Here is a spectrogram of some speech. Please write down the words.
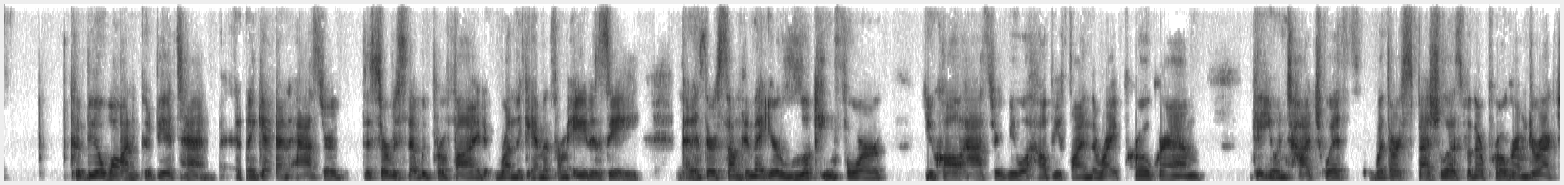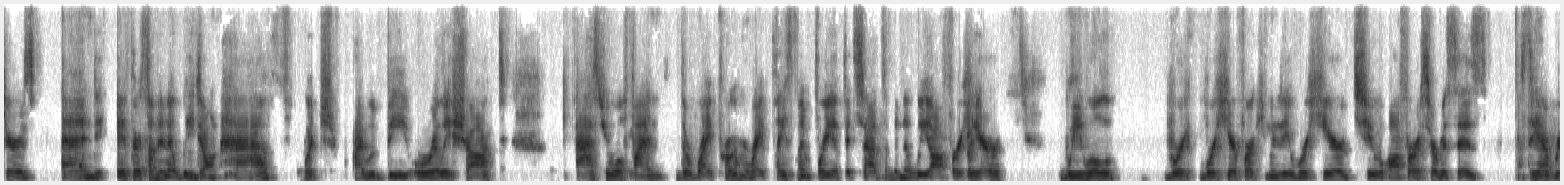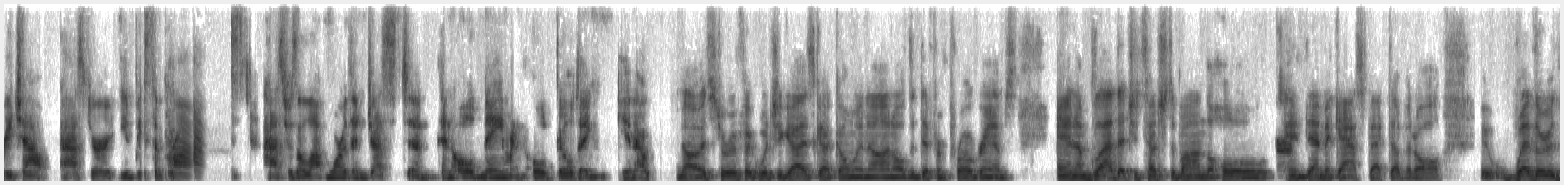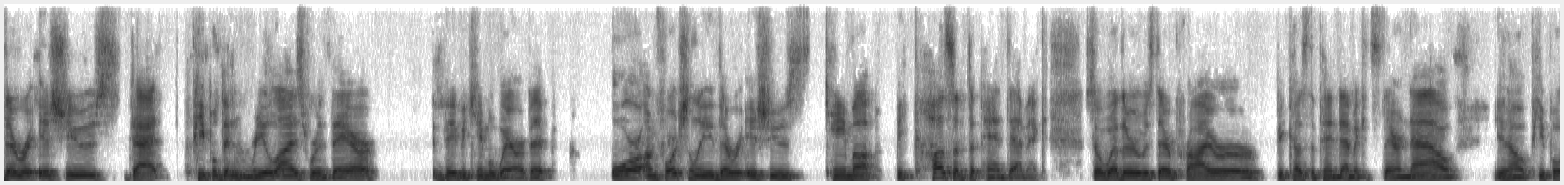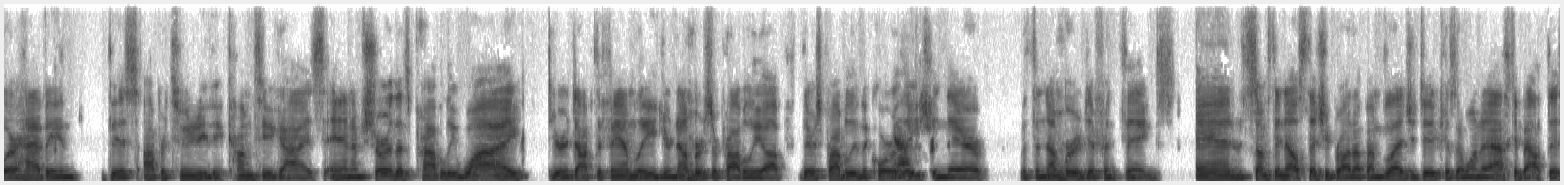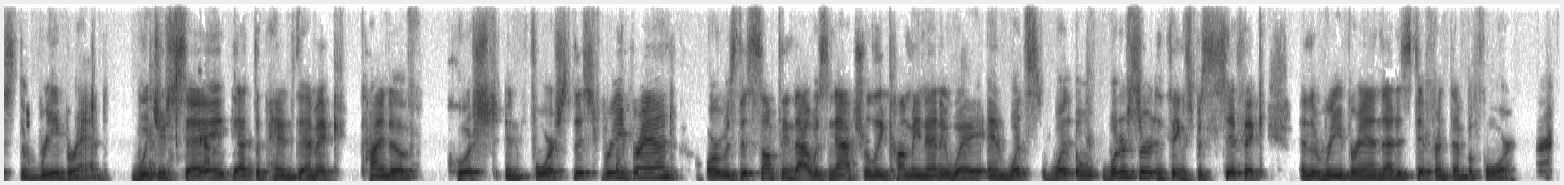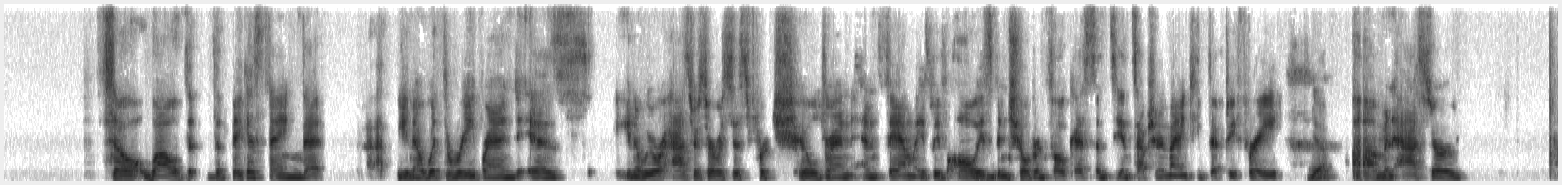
could be a one, could be a 10. And again, Astor, the services that we provide run the gamut from A to Z. And if there's something that you're looking for, you call Astor, we will help you find the right program get you in touch with with our specialists, with our program directors. And if there's something that we don't have, which I would be really shocked, Astor will find the right program, the right placement for you. If it's not something that we offer here, we will. We're we're here for our community. We're here to offer our services. So yeah, reach out. Astor, you'd be surprised. Astor's a lot more than just an, an old name and old building. You know. No, it's terrific what you guys got going on, all the different programs. And I'm glad that you touched upon the whole pandemic aspect of it all. Whether there were issues that people didn't realize were there, they became aware of it. Or unfortunately, there were issues came up because of the pandemic. So whether it was there prior or because the pandemic it's there now, you know, people are having this opportunity to come to you guys. And I'm sure that's probably why your adoptive family, your numbers are probably up. There's probably the correlation yeah. there with a number of different things. And something else that you brought up, I'm glad you did because I wanted to ask about this the rebrand. Would you say yeah. that the pandemic kind of pushed and forced this rebrand or was this something that was naturally coming anyway and what's what what are certain things specific in the rebrand that is different than before so well the, the biggest thing that you know, with the rebrand is, you know, we were Astor Services for children and families. We've always mm-hmm. been children focused since the inception in 1953. Yeah. Um, and Astor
